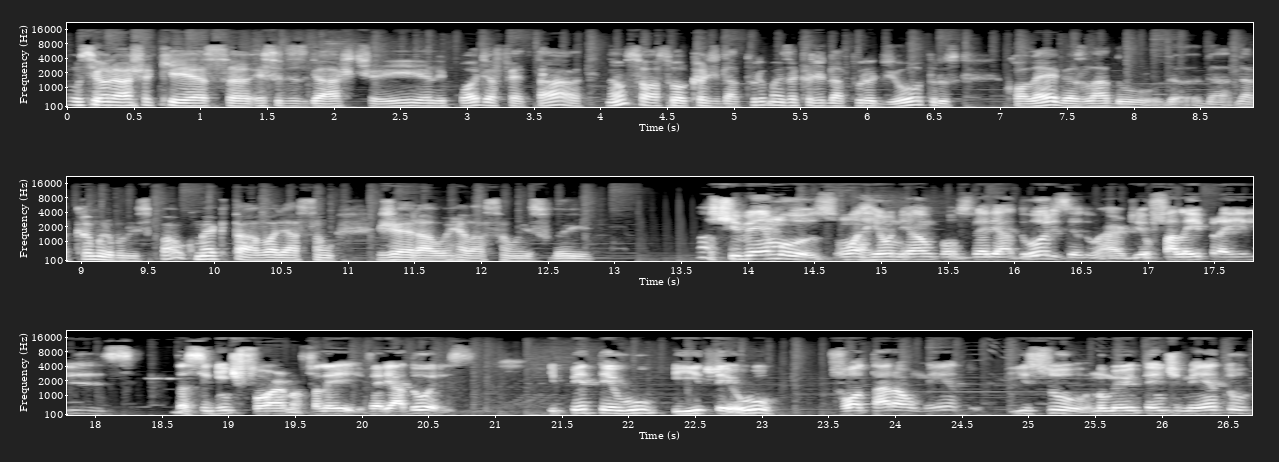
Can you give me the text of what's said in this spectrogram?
O senhor acha que essa, esse desgaste aí ele pode afetar não só a sua candidatura, mas a candidatura de outros colegas lá do, da, da, da Câmara Municipal? Como é que está a avaliação geral em relação a isso daí? Nós tivemos uma reunião com os vereadores, Eduardo, e eu falei para eles da seguinte forma: falei, vereadores, IPTU e ITU votar aumento, isso, no meu entendimento,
